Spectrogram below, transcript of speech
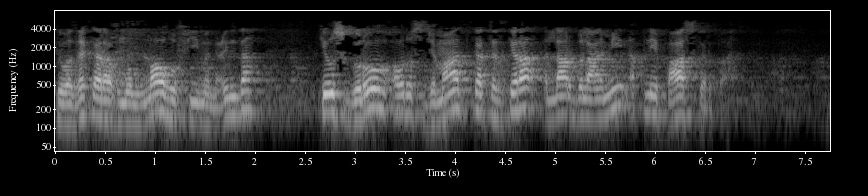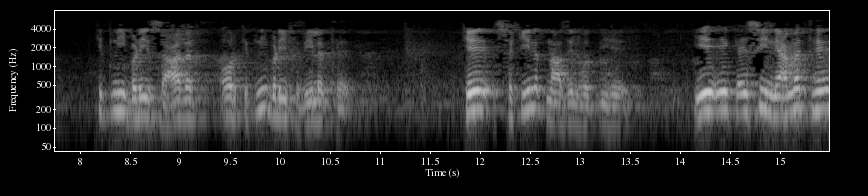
کہ وہ ذکر اللہ فیمن عندہ، کہ اس گروہ اور اس جماعت کا تذکرہ اللہ رب العالمین اپنے پاس کرتا ہے۔ کتنی بڑی سعادت اور کتنی بڑی فضیلت ہے کہ سکینت نازل ہوتی ہے۔ یہ ایک ایسی نعمت ہے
